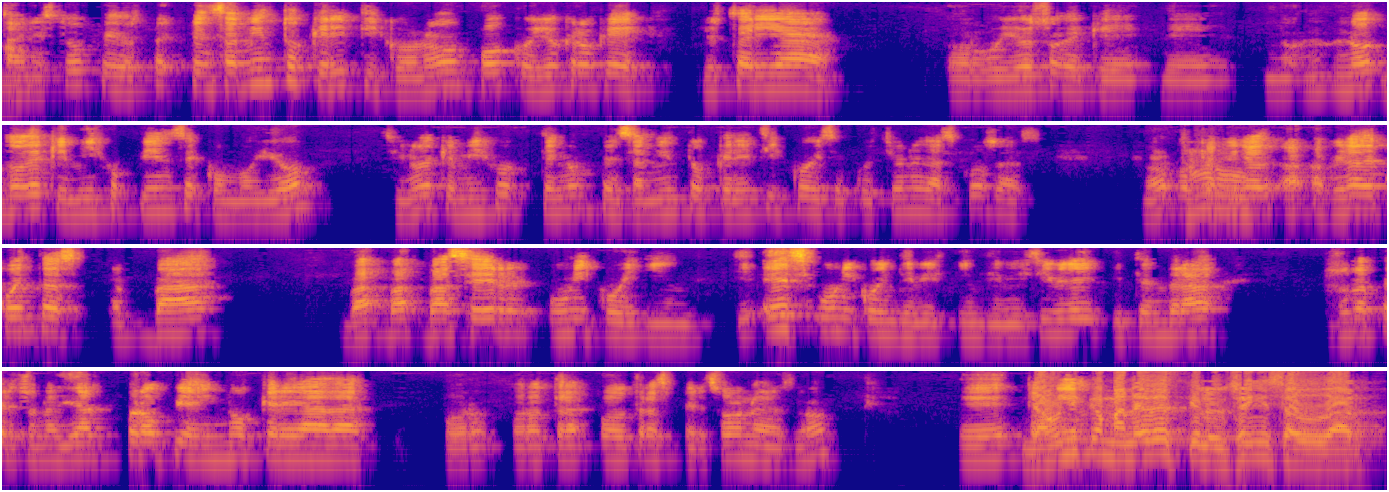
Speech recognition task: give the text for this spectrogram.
Tan estúpidos. Pensamiento crítico, ¿no? Un poco. Yo creo que yo estaría orgulloso de que, no, no, de que mi hijo piense como yo, sino de que mi hijo tenga un pensamiento crítico y se cuestione las cosas, ¿no? Porque al, final, de cuentas va, va, va, a ser único, y, es único, indivisible y tendrá pues, una personalidad propia y no creada por, por, otra, por otras personas, ¿no? Eh, la única manera es que lo enseñes a dudar.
